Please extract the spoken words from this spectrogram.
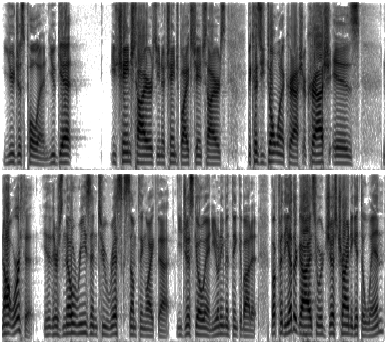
you just pull in. You get, you change tires. You know, change bikes, change tires, because you don't want to crash. A crash is not worth it. There's no reason to risk something like that. You just go in. You don't even think about it. But for the other guys who are just trying to get the win,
